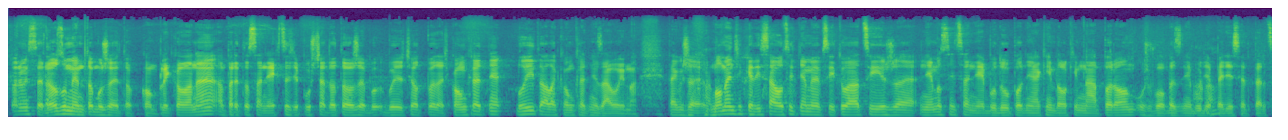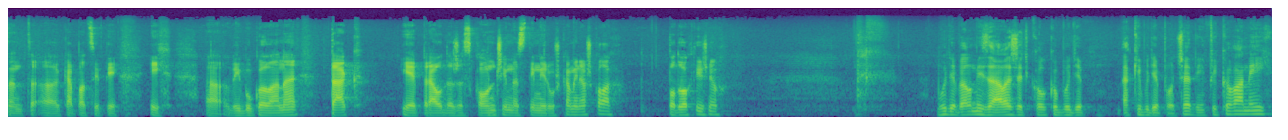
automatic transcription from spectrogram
Pán minister, rozumiem tomu, že je to komplikované a preto sa nechcete púšťať do toho, že budete odpovedať konkrétne. Ľudí to ale konkrétne zaujíma. Takže v momente, kedy sa ocitneme v situácii, že nemocnice nebudú pod nejakým veľkým náporom, už vôbec nebude 50 eh, kapacity ich eh, vybukované, tak je pravda, že skončíme s tými rúškami na školách po dvoch týždňoch? Bude veľmi záležať, koľko bude, aký bude počet infikovaných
